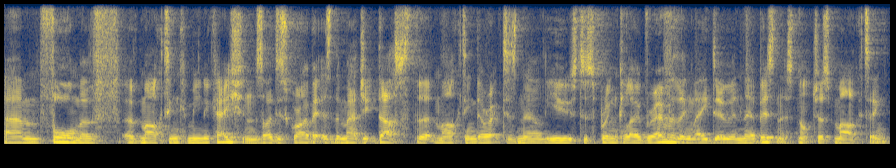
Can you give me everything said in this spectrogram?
um, form of, of marketing communications. I describe it as the magic dust that marketing directors now use to sprinkle over everything they do in their business, not just marketing,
